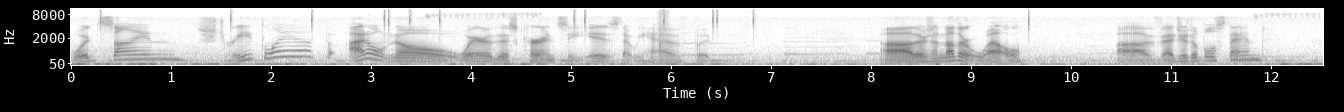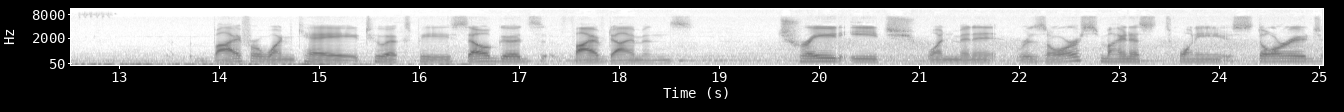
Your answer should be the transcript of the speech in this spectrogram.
wood sign, street lamp. I don't know where this currency is that we have, but uh, there's another well. Uh, vegetable stand. Buy for 1k, 2 XP, sell goods, 5 diamonds. Trade each 1 minute. Resource, minus 20. Storage,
